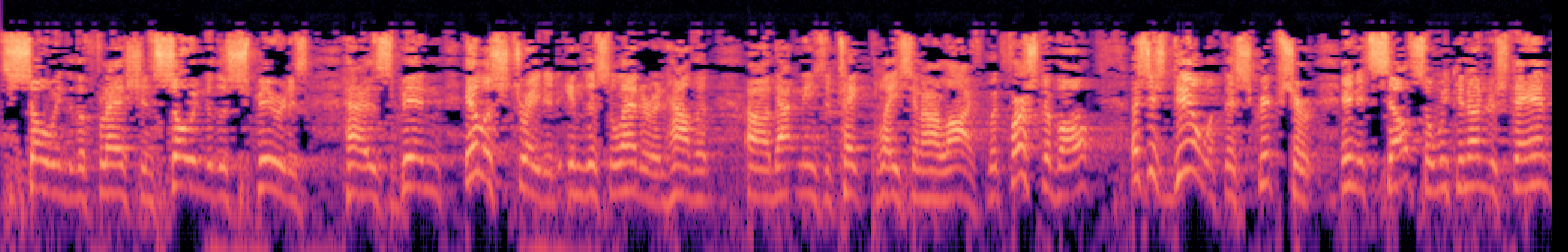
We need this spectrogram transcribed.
sowing to the flesh and sowing to the spirit is, has been illustrated in this letter and how that, uh, that needs to take place in our life. But first of all, let's just deal with this scripture in itself so we can understand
